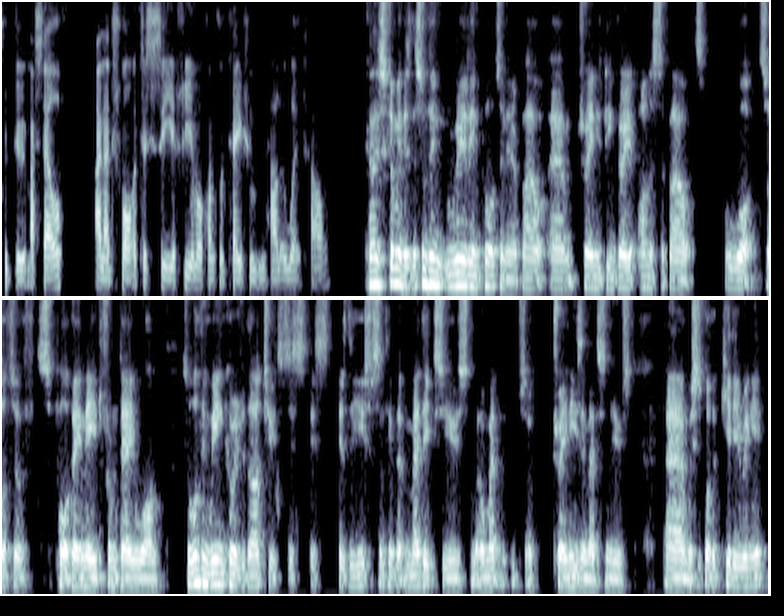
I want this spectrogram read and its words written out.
could do it myself. And I just wanted to see a few more consultations and how they worked out. Can I just come in? There's something really important here about um, trainees being very honest about what sort of support they need from day one. So one thing we encourage with our tutors is, is, is the use of something that medics use or med, trainees in medicine use, um, which is called the kiddie ring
